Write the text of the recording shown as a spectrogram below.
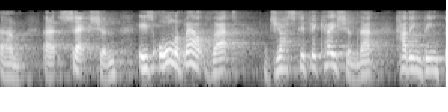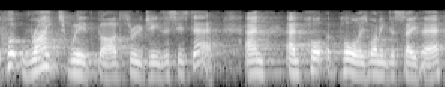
um, uh, section, is all about that justification, that having been put right with God through Jesus' death. And, and Paul is wanting to say there,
